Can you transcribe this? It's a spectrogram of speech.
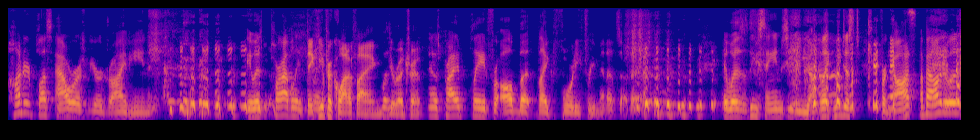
hundred plus hours we were driving. it was probably Thank you for quantifying Was- your road trip. It was probably played for all but like forty three minutes of it. it was the same CD. Like we just forgot about it. It was,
